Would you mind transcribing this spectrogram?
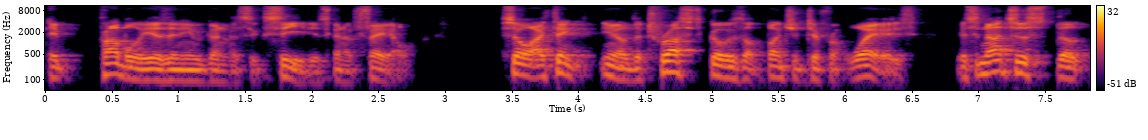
It probably isn't even going to succeed, it's going to fail. So I think, you know, the trust goes a bunch of different ways. It's not just the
